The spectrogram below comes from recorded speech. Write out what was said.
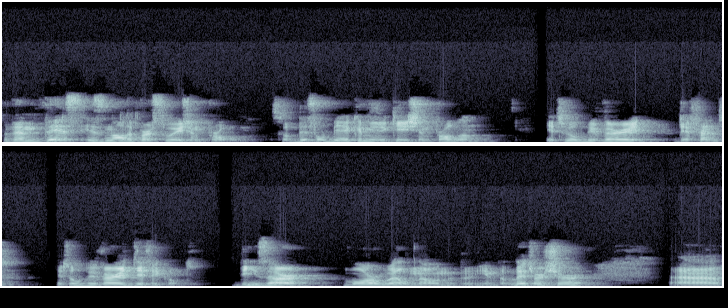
Then this is not a persuasion problem. So this will be a communication problem. It will be very different. It will be very difficult. These are more well known in the literature. Uh,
